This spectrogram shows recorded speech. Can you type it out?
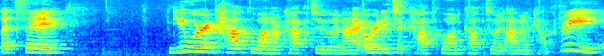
let's say, you were in Calc 1 or Calc 2 and I already took Calc 1, Calc 2 and I'm in Calc 3,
